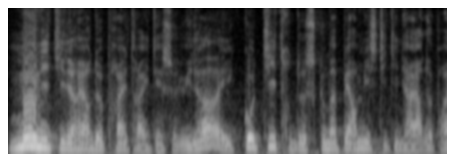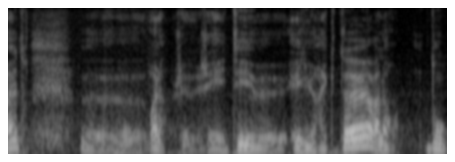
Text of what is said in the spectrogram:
mon itinéraire de prêtre a été celui-là, et qu'au titre de ce que m'a permis cet itinéraire de prêtre, euh, voilà, j'ai été euh, élu recteur. Alors, donc,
